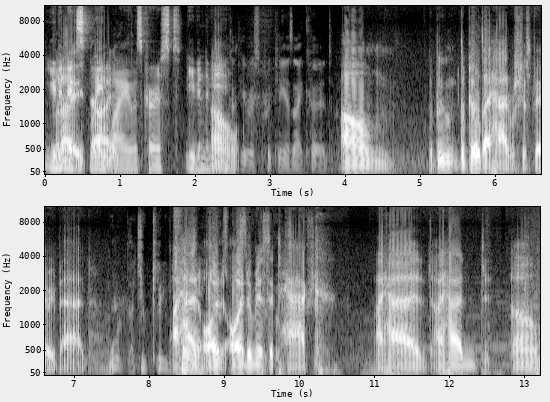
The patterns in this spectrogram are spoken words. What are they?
You didn't I explain died. why it was cursed, even to me. Oh. Here as quickly as I could. Um, the boon, the build I had was just very bad. Would that you cling I had Ar- Artemis attack. I had I had um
